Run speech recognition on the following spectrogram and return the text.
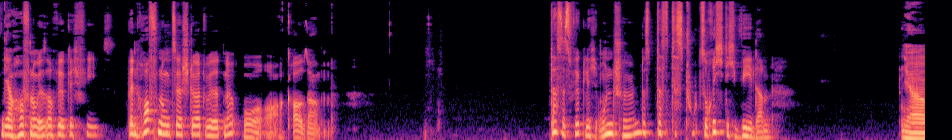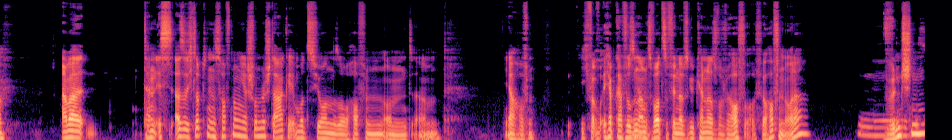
Ja, Hoffnung ist auch wirklich fies. Wenn Hoffnung zerstört wird, ne? Oh, oh grausam. Das ist wirklich unschön. Das, das, das tut so richtig weh dann. Ja. Aber dann ist, also ich glaube, dann ist Hoffnung ja schon eine starke Emotion, so hoffen und ähm, ja, hoffen. Ich, ich habe gerade versucht, ein anderes Wort zu finden, aber es gibt kein anderes Wort für, hoff, für hoffen, oder? Nee, Wünschen?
